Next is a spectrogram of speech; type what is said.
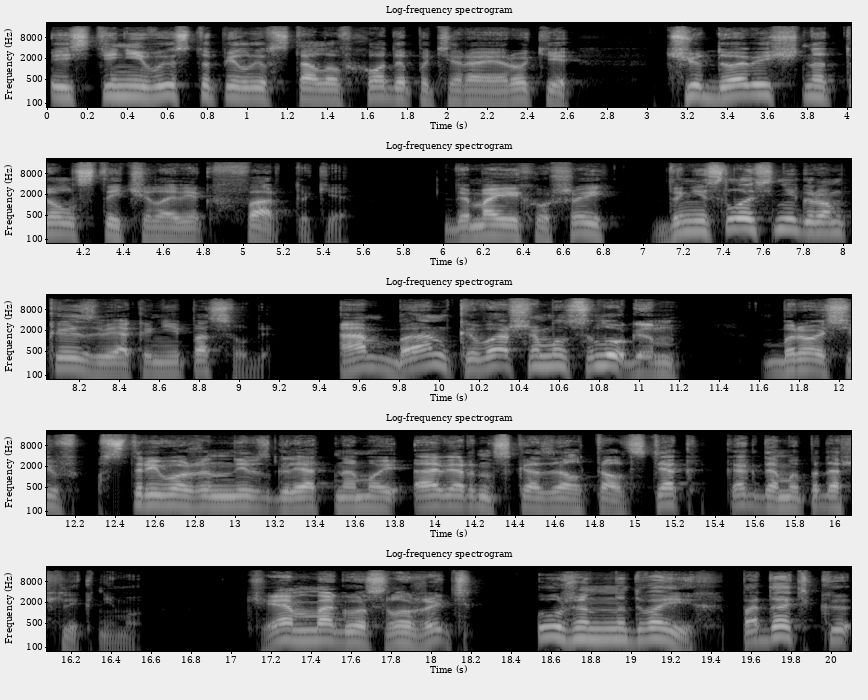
Из тени выступил и встал у входа, потирая руки, чудовищно толстый человек в фартуке. До моих ушей донеслось негромкое звяканье посуды. «А банк вашим услугам!» Бросив встревоженный взгляд на мой аверн, сказал толстяк, когда мы подошли к нему. «Чем могу служить?» «Ужин на двоих. Подать к...»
